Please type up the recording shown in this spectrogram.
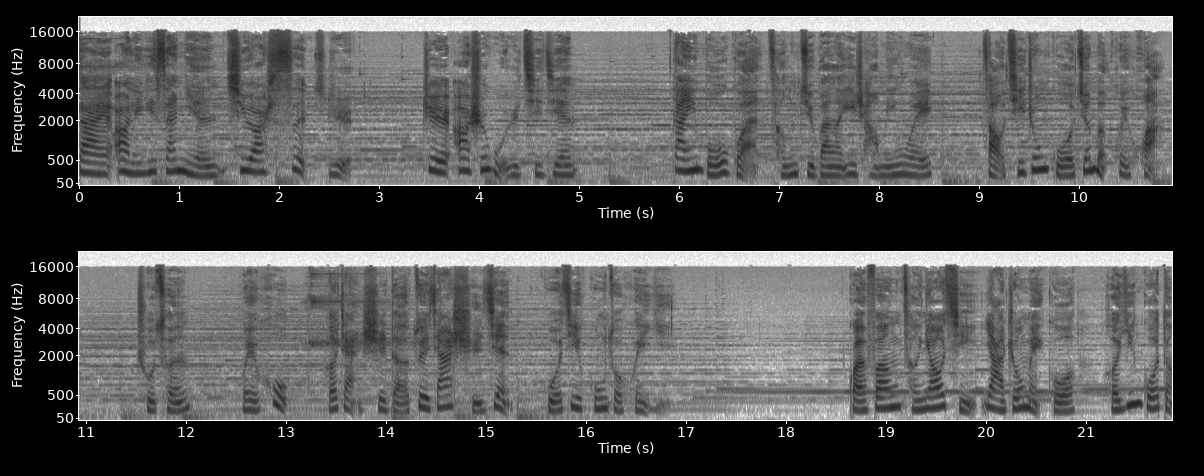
在二零一三年七月二十四日至二十五日期间，大英博物馆曾举办了一场名为“早期中国绢本绘画储存、维护和展示的最佳实践”国际工作会议。馆方曾邀请亚洲、美国和英国等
